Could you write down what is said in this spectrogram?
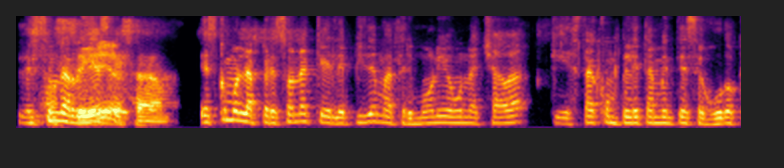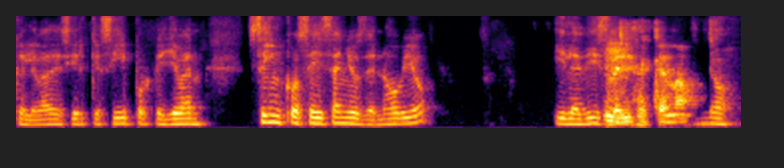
Es una riesgo. Es como la persona que le pide matrimonio a una chava que está completamente seguro que le va a decir que sí porque llevan cinco o seis años de novio y le dice, le dice que no. No.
